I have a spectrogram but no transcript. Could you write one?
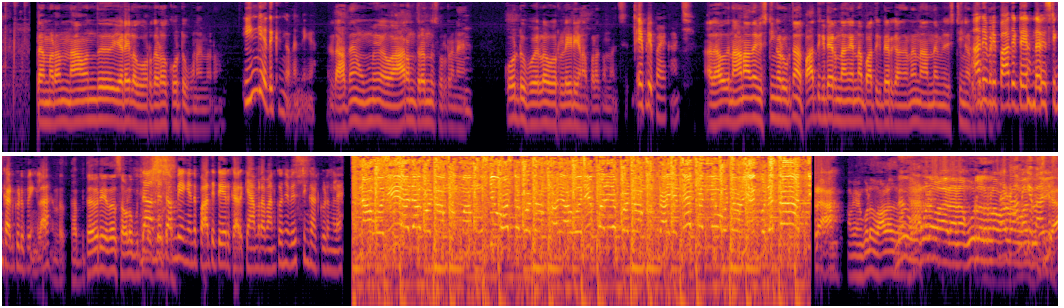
இல்லை மேடம் நான் வந்து இடையில ஒரு தடவை கோர்ட்டுக்கு போனேன் மேடம். இங்க எதுக்குங்க வந்தீங்க? இல்லை அதான் உண்மையை ஆரம்பத்துல இருந்து சொல்கிறேனே. கோர்ட்டுக்கு போயில ஒரு லேடி எனக்கு பழக்கமாச்சு எப்படி பழக்காச்சு அதாவது நானாக தான் விசிட்டிங் கார்டு கொடுத்தேன். அதை பார்த்துக்கிட்டே இருந்தாங்க என்ன பார்த்துக்கிட்டே இருக்காங்கன்னு நான் தான் விசிட்டிங் அது கார்டு இப்படி பார்த்துட்டே இருந்தா விசிட்டிங் கார்டு கொடுப்பீங்களா? இல்லை தப்பி தவிர ஏதாவது சவலை இதா அந்த தம்பி எங்க இருந்து பார்த்துட்டே இருக்காரு கேமராமேன் கொஞ்சம் விசிட்டிங் கார்டு கொடுங்களேன். நான்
